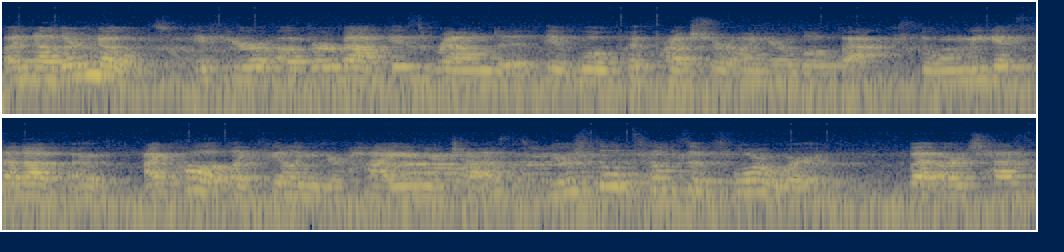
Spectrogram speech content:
another note, if your upper back is rounded, it will put pressure on your low back. So when we get set up, I, I call it like feeling you're high in your chest. You're still tilted forward, but our chest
